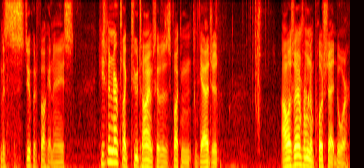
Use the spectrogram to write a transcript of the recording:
This stupid fucking ace. He's been nerfed like two times because of his fucking gadget. I was waiting for him to push that door.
